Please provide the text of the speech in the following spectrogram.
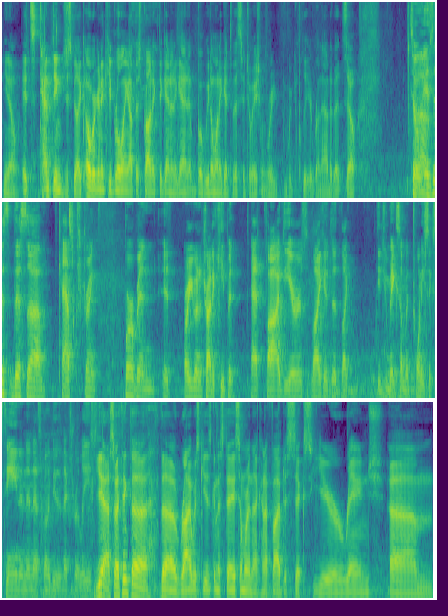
you know, it's tempting to just be like, oh, we're going to keep rolling out this product again and again, but we don't want to get to this situation where we, we completely run out of it. So, so uh, is this this uh, cask strength bourbon? It are you going to try to keep it at five years? Like it, like did you make some in 2016 and then that's going to be the next release yeah so i think the the rye whiskey is going to stay somewhere in that kind of five to six year range um,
